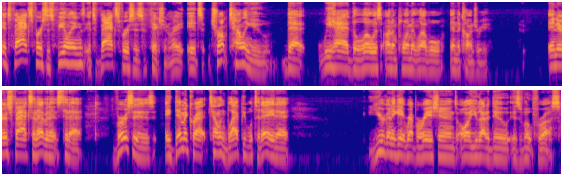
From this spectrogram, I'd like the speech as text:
It's facts versus feelings, it's facts versus fiction, right? It's Trump telling you that we had the lowest unemployment level in the country. And there's facts and evidence to that versus a Democrat telling black people today that you're going to get reparations. All you got to do is vote for us.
